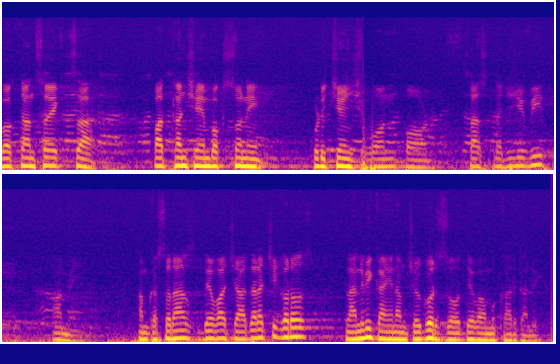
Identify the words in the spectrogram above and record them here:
भक्तांचो एकचार पातकांचें बक्षोनी कुडीचें जिवनपण सासण्याचें जिवीत आमी आमकां सदांच देवाच्या आदाराची गरज ल्हानविकायेन आमच्यो गरजो देवा मुखार घालूया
